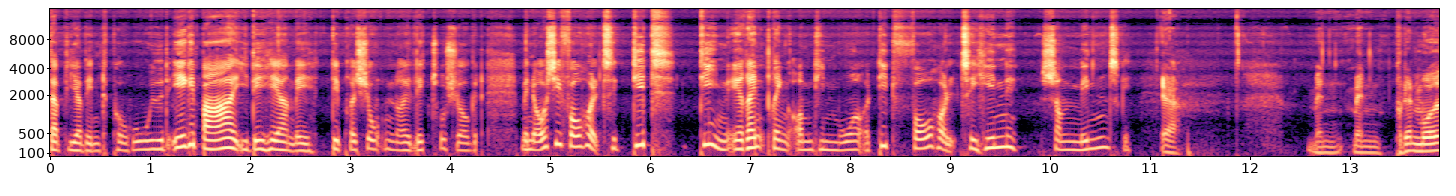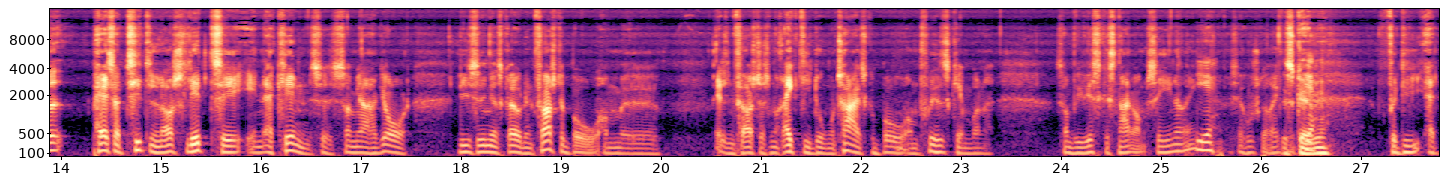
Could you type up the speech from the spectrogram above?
der bliver vendt på hovedet. Ikke bare i det her med depressionen og elektrochokket, men også i forhold til dit, din erindring om din mor og dit forhold til hende som menneske. Ja, men, men på den måde passer titlen også lidt til en erkendelse, som jeg har gjort, lige siden jeg skrev den første bog om, øh, eller den første sådan rigtige dokumentariske bog om frihedskæmperne, som vi vist skal snakke om senere, ikke? Yeah. hvis jeg husker rigtigt. Det skal ja. vi. Fordi at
